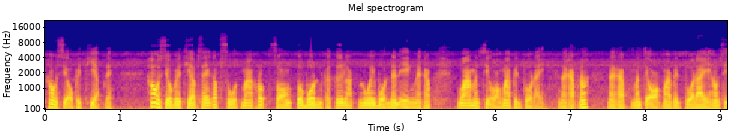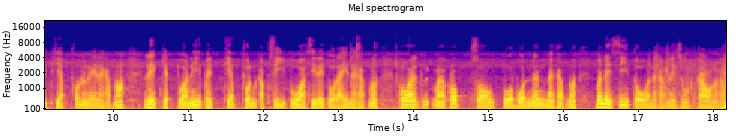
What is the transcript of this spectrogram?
เข้าเสียเอาไปเทียบเลย เฮ้าเสียเอาไปเทียบใส่กับสูตรมาครบสองตัวบนก็คือหลักหน่วยบนนั่นเองนะครับว่ามันสิออกมาเป็นตัวใดนะครับเนาะนะครับมันจะออกมาเป็นตัวใดเฮ้าสิเทียบชนเลยนะครับเนาะเลขเจ็ดตัวนี้ไปเทียบชนกับสี่ตัวสีได้ตัวใดนะครับเนาะเพราะว่ามาครบสองตัวบนนั่นนะครับเนาะมันได้สี่ตัวนะครับในสูตรเก่านะครับ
